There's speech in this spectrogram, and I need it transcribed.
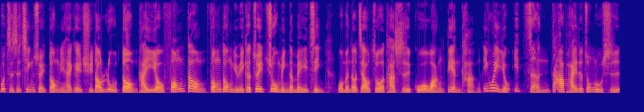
不只是清水洞，你还可以去到鹿洞，还有风洞。风洞有一个最著名的美景，我们都叫做它它是国王殿堂，因为有一整大排的钟乳石。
